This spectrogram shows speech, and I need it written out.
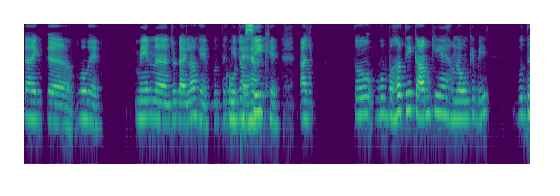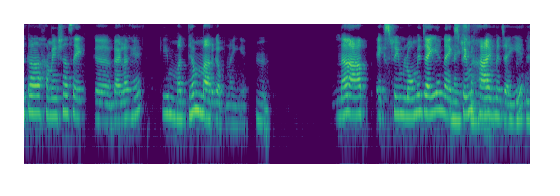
का एक वो है मेन जो डायलॉग है बुद्ध की जो है, हाँ। सीख है आज तो वो बहुत ही काम की है हम लोगों के बीच। बुद्ध का हमेशा से एक डायलॉग है कि मध्यम मार्ग अपनाइए। हम्म, ना आप एक्सट्रीम लो में जाइए ना एक्सट्रीम हाई में जाइए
